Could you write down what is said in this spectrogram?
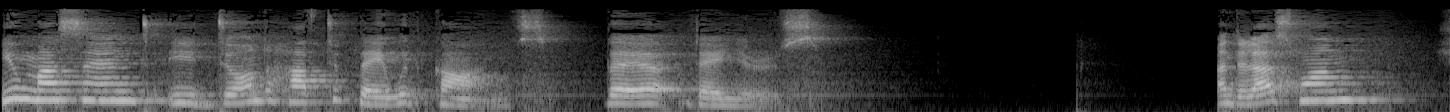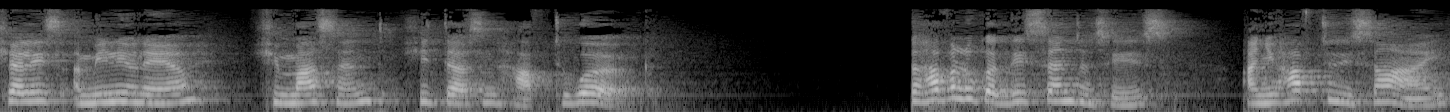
you mustn't, you don't have to play with guns. They're dangerous. And the last one, Shelley's a millionaire. She mustn't, she doesn't have to work. So have a look at these sentences and you have to decide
